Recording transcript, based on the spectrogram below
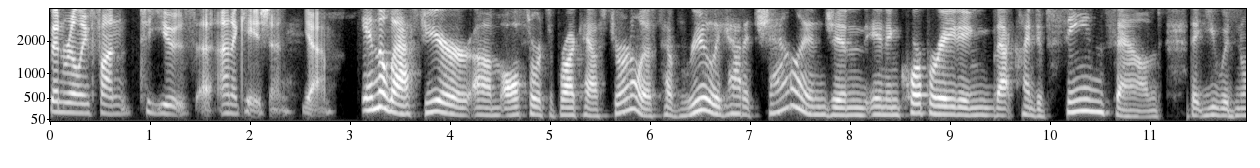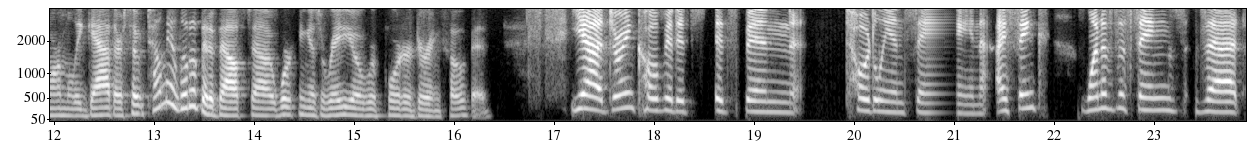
been really fun to use on occasion yeah in the last year, um, all sorts of broadcast journalists have really had a challenge in, in incorporating that kind of scene sound that you would normally gather. So, tell me a little bit about uh, working as a radio reporter during COVID. Yeah, during COVID, it's it's been totally insane. I think one of the things that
